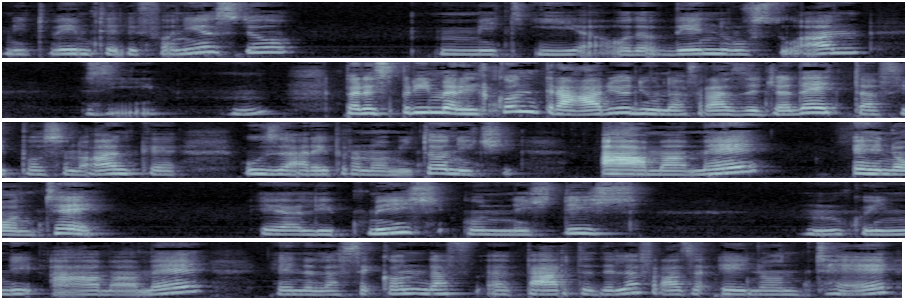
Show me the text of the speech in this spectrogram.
mit wem telefonierst du? Mit ihr. Oder wen rufst du an? Sie. Hm? Per esprimere il contrario di una frase già detta si possono anche usare i pronomi tonici. Ama me e non te. Er liebt mich und nicht dich. Hm? Quindi ama me e nella seconda eh, parte della frase e non te,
